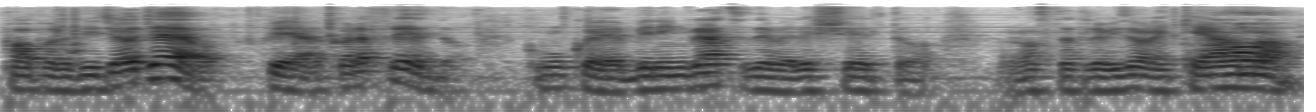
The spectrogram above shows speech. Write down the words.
Popolo di Geo Geo, qui è ancora freddo. Comunque vi ringrazio di aver scelto la nostra televisione che ama, Oh!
